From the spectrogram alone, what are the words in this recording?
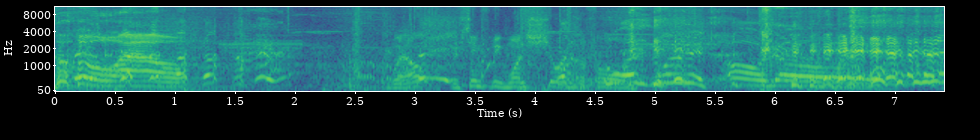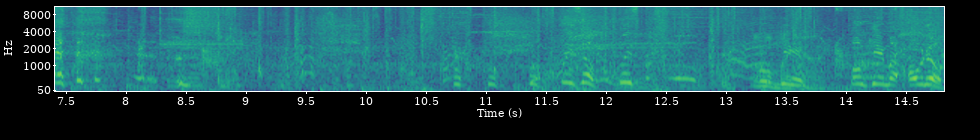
oh wow. Well, there seems to be one short of the Who full. unglued it? Oh no. please no, please. Oh my Game. god. Full game up. Oh no.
